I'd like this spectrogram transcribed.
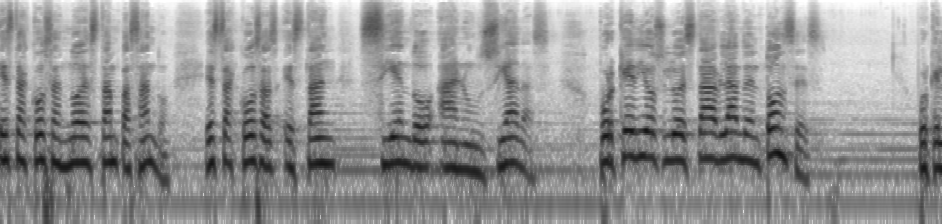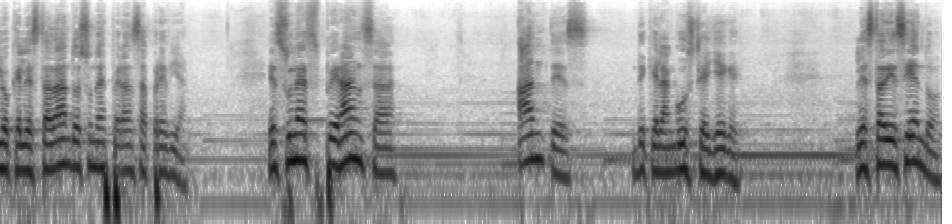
Estas cosas no están pasando. Estas cosas están siendo anunciadas. ¿Por qué Dios lo está hablando entonces? Porque lo que le está dando es una esperanza previa. Es una esperanza antes de que la angustia llegue. Le está diciendo,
